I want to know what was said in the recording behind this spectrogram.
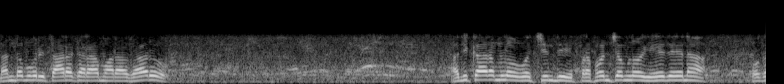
నందమూరి తారక రామారావు గారు అధికారంలో వచ్చింది. ప్రపంచంలో ఏదైనా ఒక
